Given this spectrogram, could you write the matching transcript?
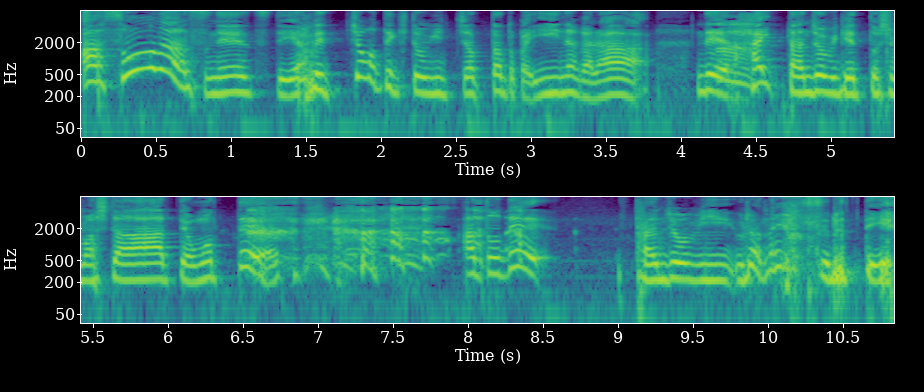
あ、あ、そうなんすね、つって、やべ、超適当に言っちゃったとか言いながら、で、うんはい、誕生日ゲットしましたって思って、後で、誕生日占いをするっていう。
